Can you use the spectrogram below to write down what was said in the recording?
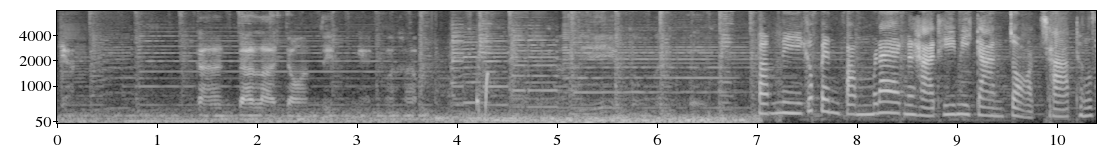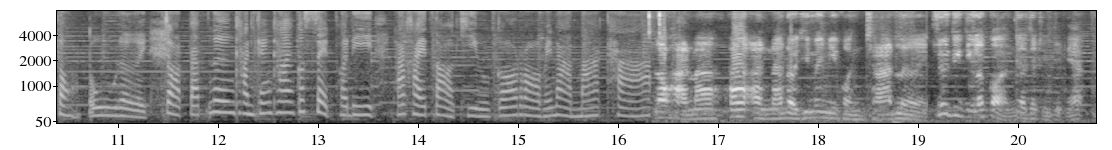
เนี่ยการจราจรติดเนี่ยนะครับ ปั๊มนี้ก็เป็นปั๊มแรกนะคะ ที่มีการจอดชาร์จทั้ง 2 ตู้เลย จอดแป๊บหนึ่งคันข้างๆ ก็เสร็จพอดี ถ้าใครต่อคิวก็รอไม่นานมากค่ะ เราผ่านมา 5 อันนะโดยที่ไม่มีคนชาร์จเลย ซึ่งจริงๆ แล้วก่อนที่เราจะถึงจุดนี้จ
